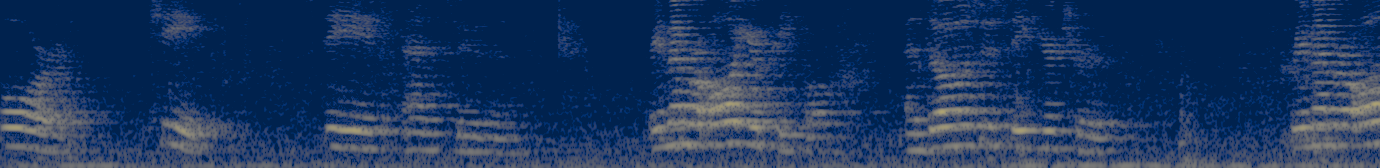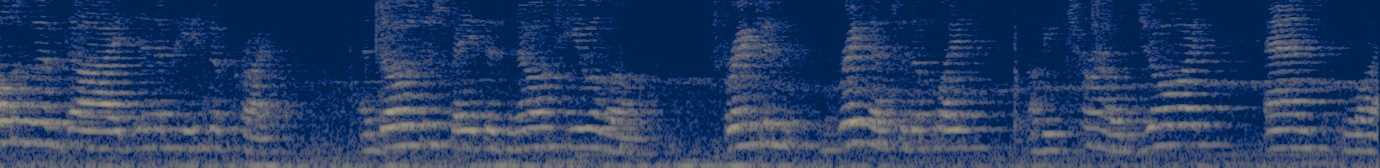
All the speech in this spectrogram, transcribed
Ford, Keith, Steve, and Susan. Remember all your people and those who seek your truth. Remember all who have died in the peace of Christ and those whose faith is known to you alone. Bring, to, bring them to the place of eternal joy and light.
